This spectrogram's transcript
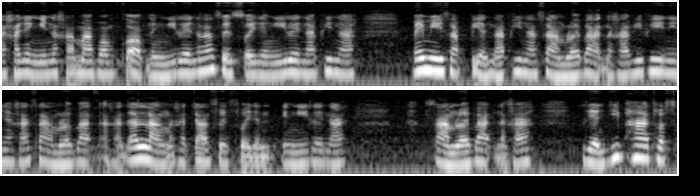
นะคะ อย่างนี้นะคะ มาพร้อมกรอบอย่างนี้เลยนะคะ สวยๆอย่างนี้เลยนะพี่นะ ไม่มีสับเปลี่ยนนะพี่นะสามร้อยบาทนะคะ พี่ๆนี่นะคะสามร้อยบาทนะคะ ด้านหลังนะคะ จานสวยๆอย่างอย่างนี้เลยนะสามร้อยบาทนะคะเหรียญยี่ห้าทศ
